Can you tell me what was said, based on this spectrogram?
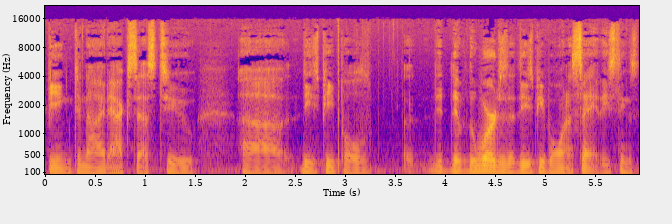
being denied access to uh, these people, the, the, words that these people want to say. These things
